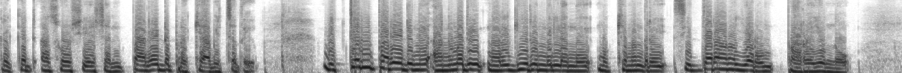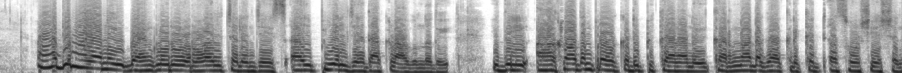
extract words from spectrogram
ക്രിക്കറ്റ് അസോസിയേഷൻ പരേഡ് പ്രഖ്യാപിച്ചത്. വിക്ടറി പരേഡിന് അനുമതി നൽകിയിരുന്നില്ലെന്ന് മുഖ്യമന്ത്രി സിദ്ധരാമയ്യറും പറയുന്നു. ആദ്യമായാണ് Bengaluru Royal Challengers I P L ജേതാക്കളാകുന്നത്. ഇതിൽ ആഹ്ലാദം പ്രകടിപ്പിക്കാനാണ് കർണാടക ക്രിക്കറ്റ് അസോസിയേഷൻ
